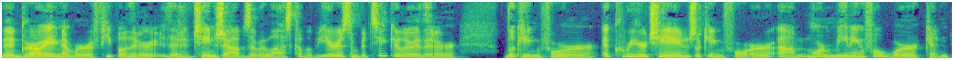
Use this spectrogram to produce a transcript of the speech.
a growing number of people that are that have changed jobs over the last couple of years, in particular, that are looking for a career change, looking for um, more meaningful work, and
